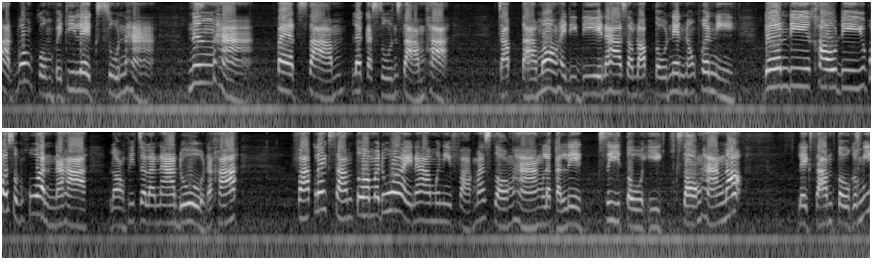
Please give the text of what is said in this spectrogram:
ราดวงกลมไปที่เลข 0 หา 1 หา 83 และก็03 ค่ะ จับตามองให้ดีๆนะคะสำหรับโตเน้นของเพื่อนนี่ เดินดีเข้าดีอยู่พอสมควรนะคะ ลองพิจารณาดูนะคะ ฝากเลข 3 ตัวมาด้วยนะคะมือนี้ฝากมา 2 หางแล้วก็เลข4ตัวอีก 2 หางเนาะเลข 3 ตัวก็มี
